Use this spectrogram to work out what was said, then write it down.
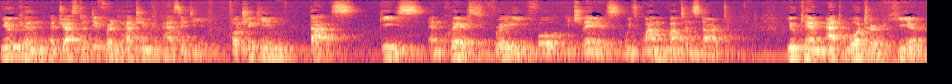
You can adjust the different hatching capacity for chicken, ducks, geese, and quails freely for each layers with one button start. You can add water here.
